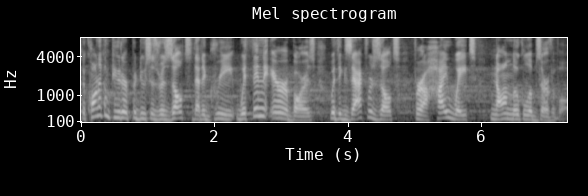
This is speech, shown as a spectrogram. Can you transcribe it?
the quantum computer produces results that agree within error bars with exact results for a high weight, non-local observable.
